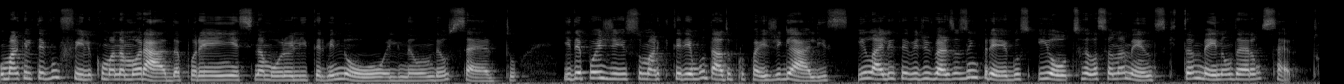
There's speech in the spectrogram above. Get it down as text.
O Mark ele teve um filho com uma namorada, porém esse namoro ele terminou, ele não deu certo. E depois disso, Mark teria mudado para o país de Gales, e lá ele teve diversos empregos e outros relacionamentos que também não deram certo.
